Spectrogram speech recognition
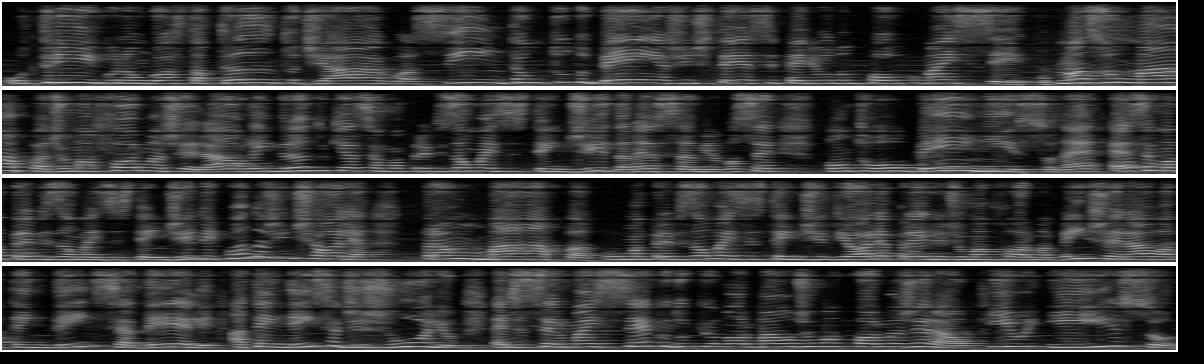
o trigo não gosta tanto de água assim, então tudo bem a gente ter esse período um pouco mais seco. Mas o mapa, de uma forma geral, lembrando que essa é uma previsão mais estendida, né, Sammy? Você pontuou bem isso, né? Essa é uma previsão mais estendida e quando a gente olha para um mapa com uma previsão mais estendida e olha para ele de uma forma bem geral, a tendência dele, a tendência de julho é de ser mais seco do que o normal de uma forma geral. E, e isso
